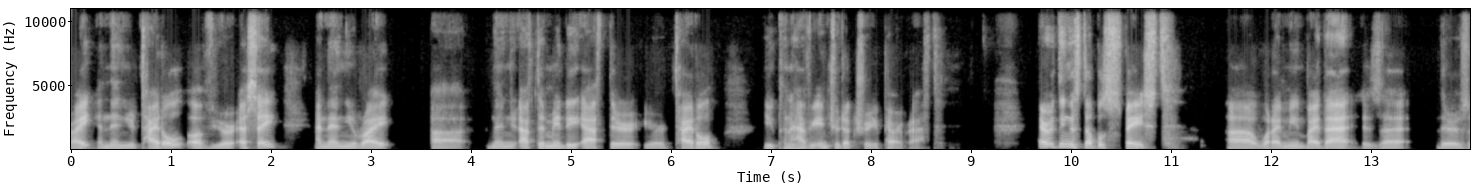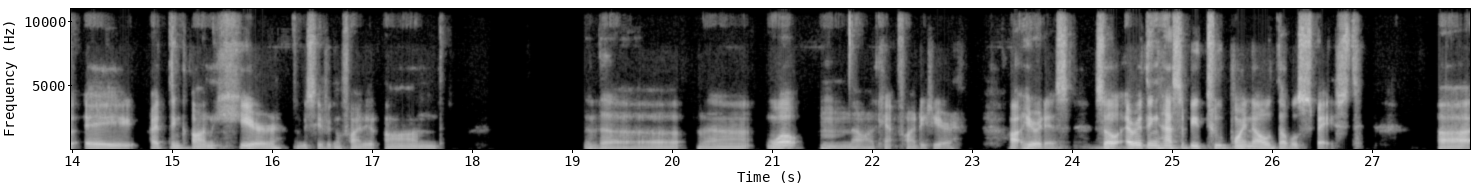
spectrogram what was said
right? And then your title of your essay, and then you write, uh, then after immediately after your title, you can have your introductory paragraph. Everything is double spaced. Uh, what I mean by that is that there's a, I think on here, let me see if we can find it on the, uh, well, hmm, no, I can't find it here. Uh, here it is. So everything has to be 2.0 double spaced. Uh,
